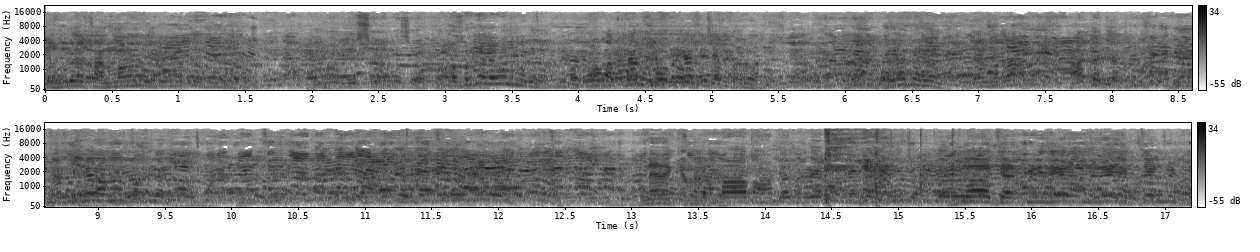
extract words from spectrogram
మూడు జడ్పీడీ అందుకే చెప్తాను మీకు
